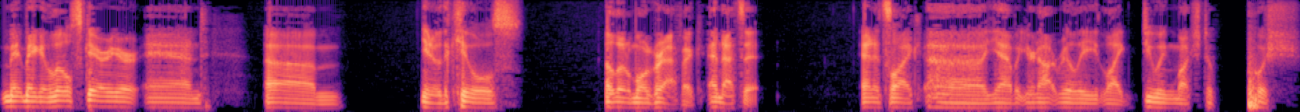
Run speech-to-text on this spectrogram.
make, make it a little scarier and, um, you know, the kills a little more graphic and that's it and it's like, uh, yeah, but you're not really like doing much to push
